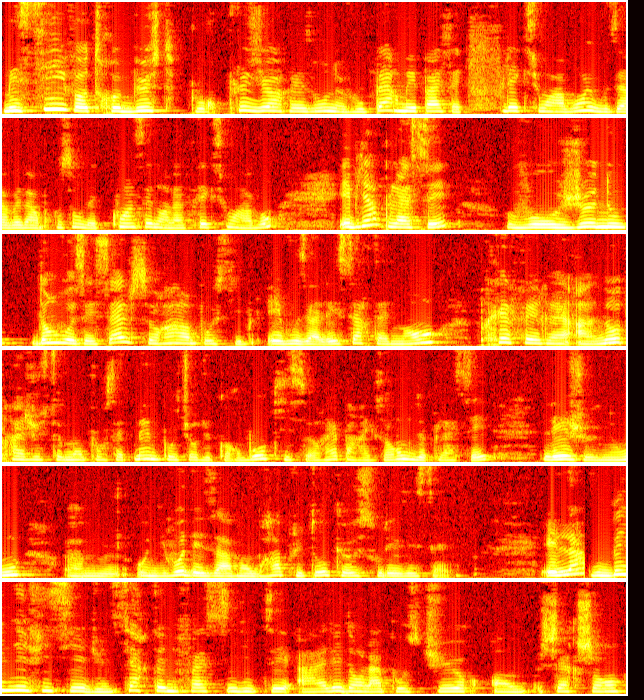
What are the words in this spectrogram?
Mais si votre buste, pour plusieurs raisons, ne vous permet pas cette flexion avant et vous avez l'impression d'être coincé dans la flexion avant, eh bien placer vos genoux dans vos aisselles sera impossible et vous allez certainement préférer un autre ajustement pour cette même posture du corbeau qui serait par exemple de placer les genoux euh, au niveau des avant-bras plutôt que sous les aisselles. Et là, vous bénéficiez d'une certaine facilité à aller dans la posture en cherchant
